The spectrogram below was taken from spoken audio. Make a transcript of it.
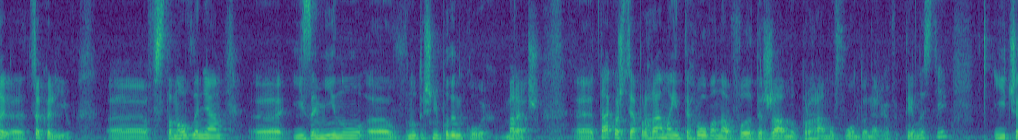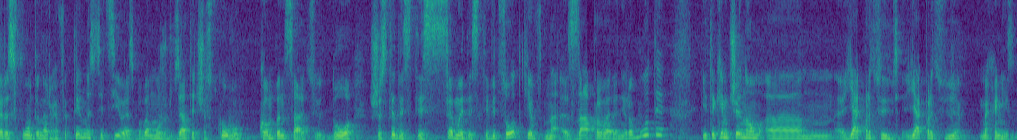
е, цоколів, е, встановлення і заміну внутрішньоподинкових мереж. Також ця програма інтегрована в державну програму фонду енергоефективності. І через фонд енергоефективності ці ОСББ можуть взяти часткову компенсацію до 60-70% на- за проведені роботи. І таким чином, ем, як працює, як працює механізм?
